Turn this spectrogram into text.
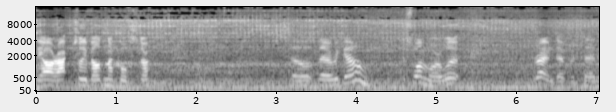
they are actually building a coaster. So there we go. Just one more look around everything.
